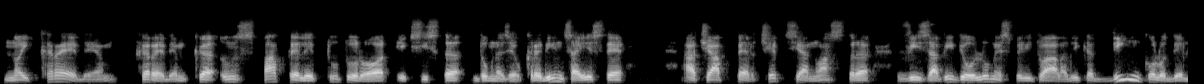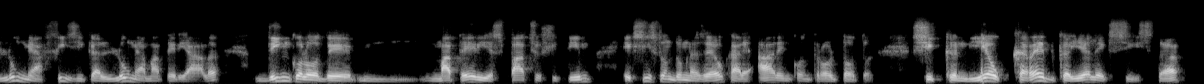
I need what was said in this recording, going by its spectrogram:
noi credem, credem că în spatele tuturor există Dumnezeu. Credința este acea percepție a noastră vis-a-vis de o lume spirituală, adică dincolo de lumea fizică, lumea materială, dincolo de mm, materie, spațiu și timp, există un Dumnezeu care are în control totul. Și când eu cred că El există,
